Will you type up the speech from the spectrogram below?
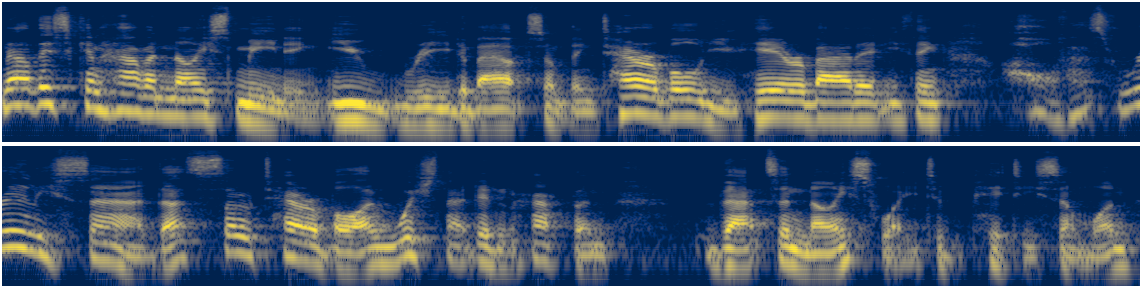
Now, this can have a nice meaning. You read about something terrible, you hear about it, you think, oh, that's really sad. That's so terrible. I wish that didn't happen. That's a nice way to pity someone.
